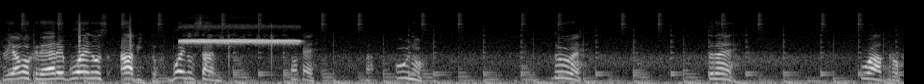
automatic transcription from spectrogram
debíamos crear buenos hábitos, buenos hábitos, ok, 1, 2, 3, 4,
